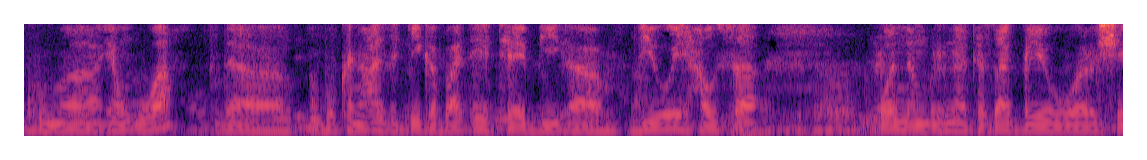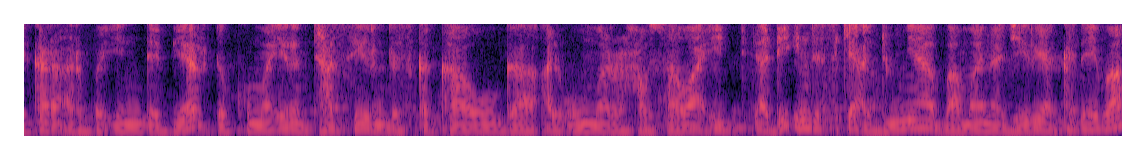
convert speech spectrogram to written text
kuma 'yan uwa da abokanan arziki gaba ɗaya ta VOA Hausa wannan murna ta zagayowar shekara 45 da kuma irin tasirin da suka kawo ga al'ummar Hausawa a duk inda suke a duniya ba ma Najeriya kadai ba.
